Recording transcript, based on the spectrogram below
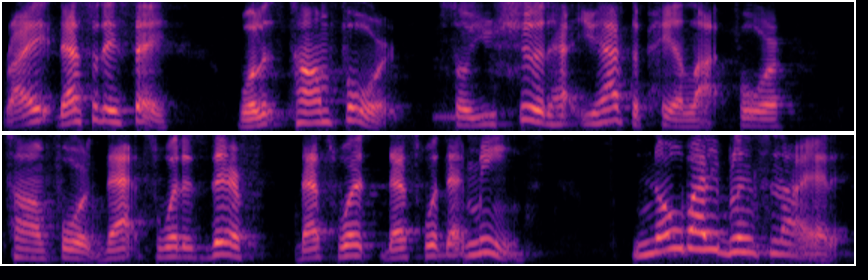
right? That's what they say. Well, it's Tom Ford. So you should have you have to pay a lot for Tom Ford. That's what it's there. For. That's what that's what that means. Nobody blinks an eye at it.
